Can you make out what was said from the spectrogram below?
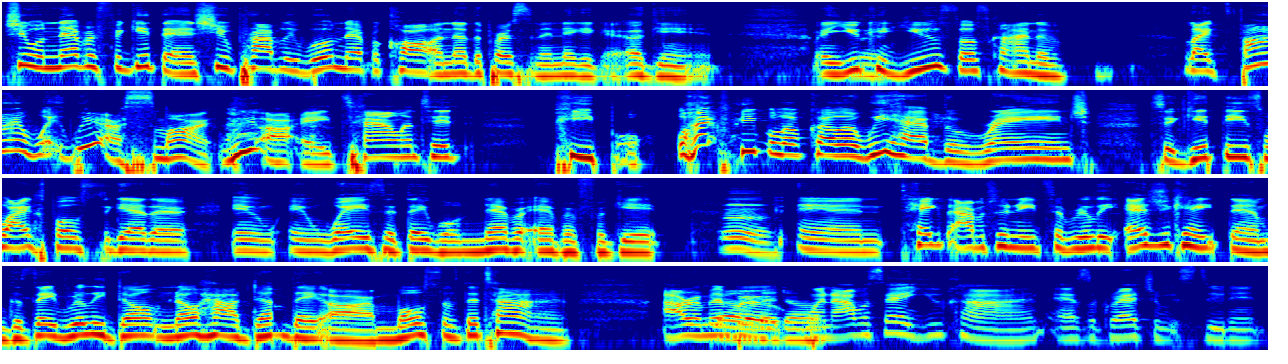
she will never forget that. And she probably will never call another person a nigga again. And you can use those kind of like fine way we are smart. We are a talented people. Like people of color, we have the range to get these white folks together in, in ways that they will never ever forget. And take the opportunity to really educate them because they really don't know how dumb they are most of the time. I remember don't. when I was at UConn as a graduate student,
